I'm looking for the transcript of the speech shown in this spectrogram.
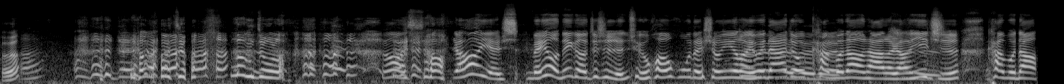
呃，然后就愣住了，很好笑。然后也是没有那个就是人群欢呼的声音了，因为大家就看不到他了，然后一直看不到，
